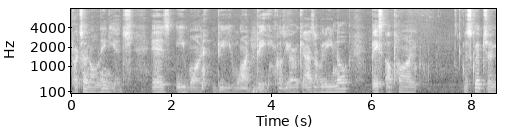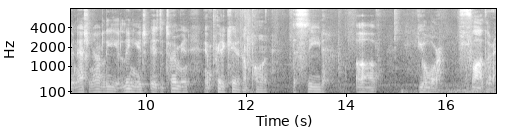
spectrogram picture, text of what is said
paternal lineage, is E1B1B. Because you guys already know, based upon the scripture, your nationality, your lineage is determined and predicated upon the seed of your father.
